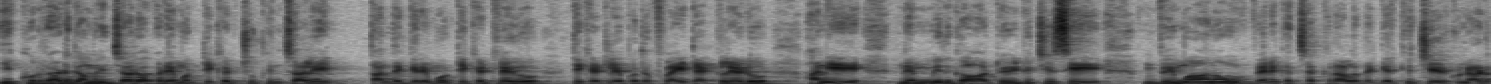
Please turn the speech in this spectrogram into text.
ఈ కుర్రాడు గమనించారు అక్కడేమో టికెట్ చూపించాలి తన దగ్గర ఏమో టికెట్ లేదు టికెట్ లేకపోతే ఫ్లైట్ ఎక్కలేడు అని నెమ్మదిగా అటు ఇటు చేసి విమానం వెనక చక్రాల దగ్గరికి చేరుకున్నాడు.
